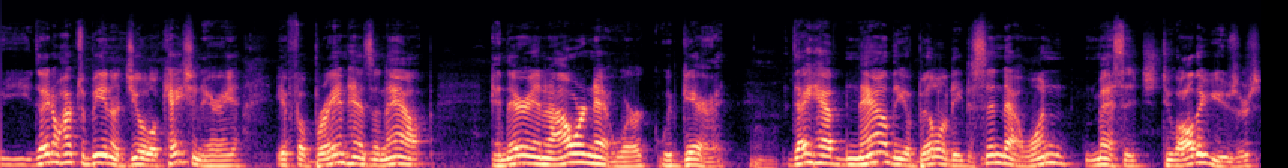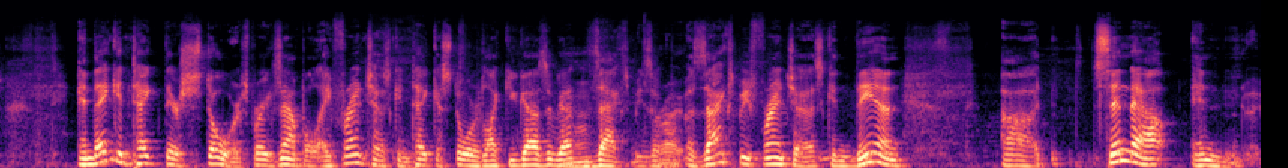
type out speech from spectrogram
they don't have to be in a geolocation area. If a brand has an app and they're in our network with Garrett, they have now the ability to send out one message to all their users and they can take their stores. For example, a franchise can take a store like you guys have got Zaxby's. A, Right. a Zaxby's franchise can then uh, send out and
